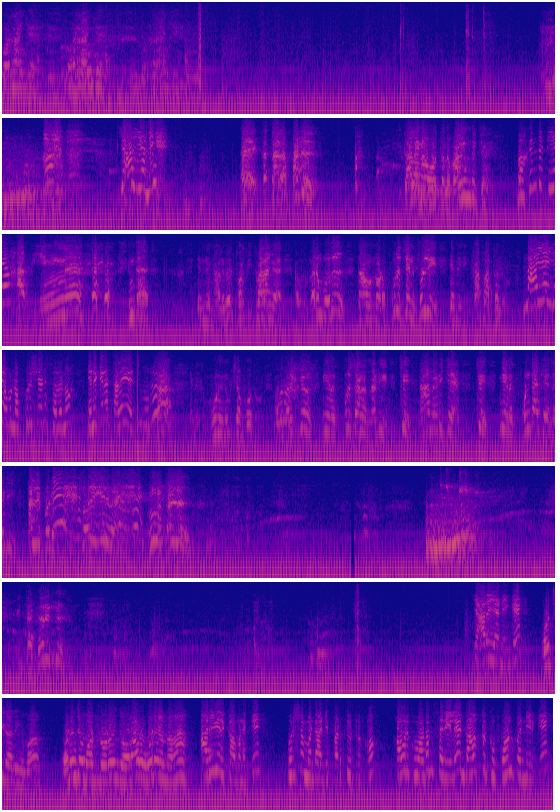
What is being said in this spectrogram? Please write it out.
வர்றாங்க, வர்றாங்க, வர்றாங்க. யார் ஏய், கத்தாத, படு. இதால நான் ஒருத்தனை என்ன இந்த என்ன நாலு பேர் துரத்திட்டு வராங்க. அவங்க வரும்போது நான் உன்னோட புருஷன் சொல்லி என்ன நீ காப்பாத்தணும். நான் ஏன் உன்னை புருஷன்னு சொல்லணும்? எனக்கு என்ன தலையெடுத்து எனக்கு மூணு நிமிஷம் போதும். அது வரைக்கும் நீ எனக்கு புருஷன நடி. சீ, நான் நடிக்கிறேன். சீ, நீ எனக்கு பொண்டாட்டிய நடி. தள்ளிப்படி சொல்லிடுவேன் தள்ளு. கிட்ட நெருங்கு. யாரையா நீங்க? கோச்சிக்காதீங்கம்மா. உடஞ்ச பாட்டிலோட இங்க ஒரு ஆள் ஓடி வந்தானா அறிவு இருக்கா அவனுக்கு புருஷன் மண்டாட்டி படுத்துட்டு இருக்கோம். அவருக்கு உடம்பு சரியில்லை டாக்டருக்கு போன் பண்ணிருக்கேன்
